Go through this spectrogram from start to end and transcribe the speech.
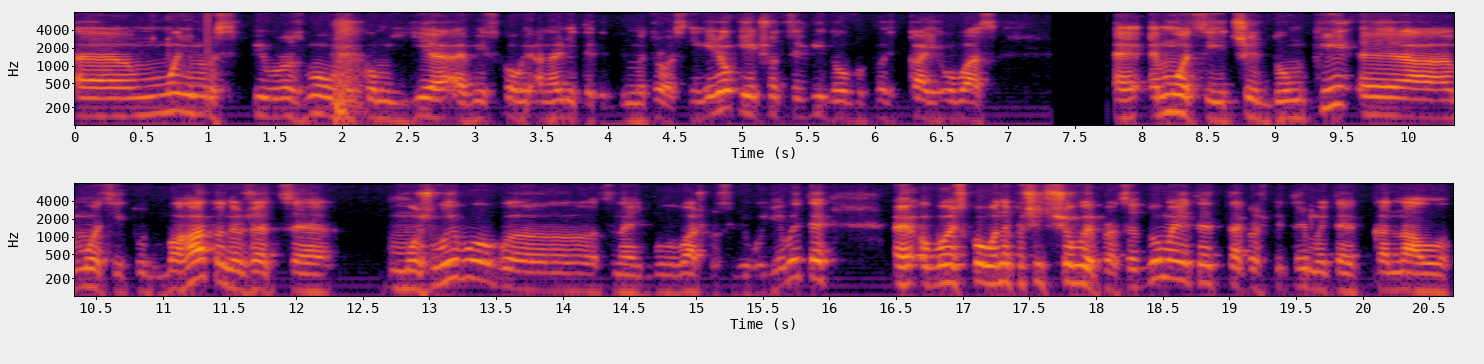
Е, Моїм співрозмовником є військовий аналітик Дмитро Снігирьов. Якщо це відео викликає у вас е, емоції чи думки, е, емоцій тут багато. Невже це можливо? Це навіть було важко собі уявити. Обов'язково напишіть, що ви про це думаєте. Також підтримуйте канал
